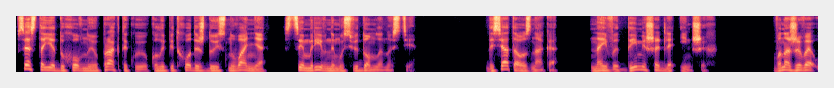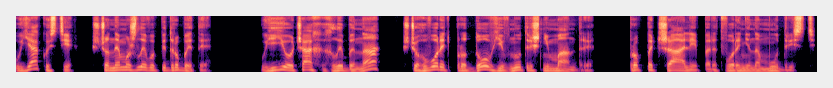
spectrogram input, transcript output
Все стає духовною практикою, коли підходиш до існування з цим рівнем усвідомленості. Десята ознака найвидиміша для інших. Вона живе у якості, що неможливо підробити. У її очах глибина, що говорить про довгі внутрішні мандри, про печалі, перетворені на мудрість,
